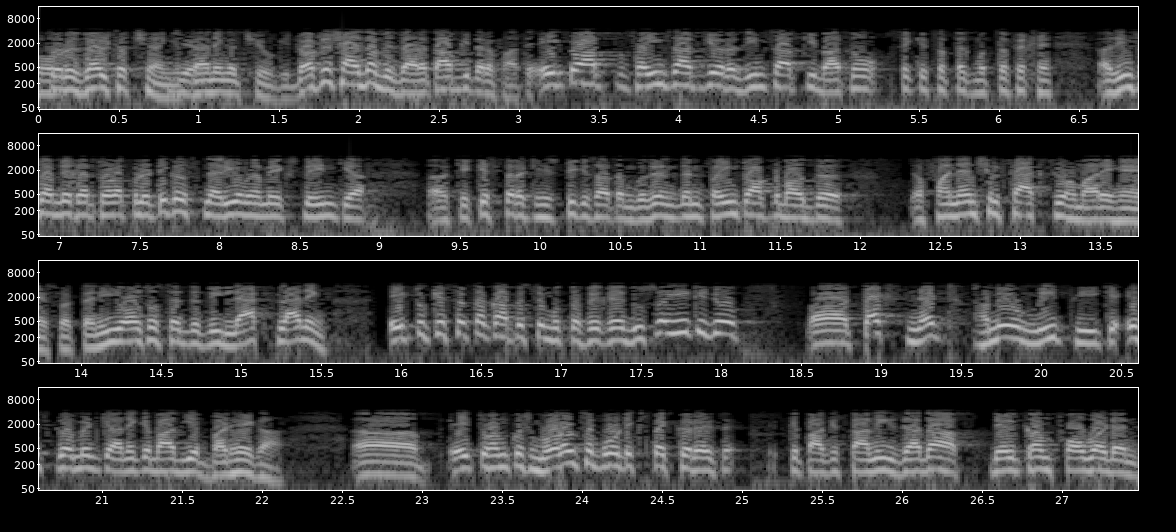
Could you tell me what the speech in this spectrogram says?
بہت ریزلٹ اچھے آئیں گے پلاننگ اچھی ہوگی۔ ڈاکٹر شاہدہ وزارت آپ کی طرف آتے ایک تو آپ فہیم صاحب کی اور عظیم صاحب کی باتوں سے کس حد تک متفق ہیں؟ عظیم صاحب نے خیر تھوڑا پولیٹیکل سنیریو میں ہمیں ایکسپلین کیا کہ کس طرح کی ہسٹری کے ساتھ ہم گزرے۔ Then Fahim talk about the financial facts جو ہمارے ہیں اس وقت۔ Also said we lack planning ایک تو کس حد تک آپ اس سے متفق ہیں؟ دوسرا یہ کہ جو ٹیکس نیٹ ہمیں امید تھی کہ اس گورنمنٹ کے آنے کے بعد یہ بڑھے گا۔ ایک تو ہم کچھ مورل سپورٹ ایکسپیکٹ کر رہے تھے کہ پاکستانی زیادہ دل come forward and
